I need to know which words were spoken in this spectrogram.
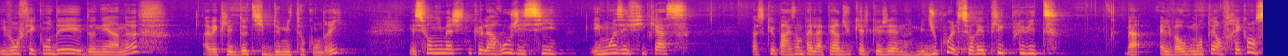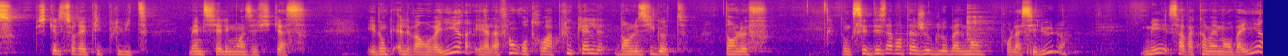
ils vont féconder et donner un œuf avec les deux types de mitochondries. Et si on imagine que la rouge ici est moins efficace parce que par exemple elle a perdu quelques gènes, mais du coup elle se réplique plus vite, ben, elle va augmenter en fréquence puisqu'elle se réplique plus vite, même si elle est moins efficace. Et donc elle va envahir et à la fin on ne retrouvera plus qu'elle dans le zygote, dans l'œuf. Donc c'est désavantageux globalement pour la cellule, mais ça va quand même envahir,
